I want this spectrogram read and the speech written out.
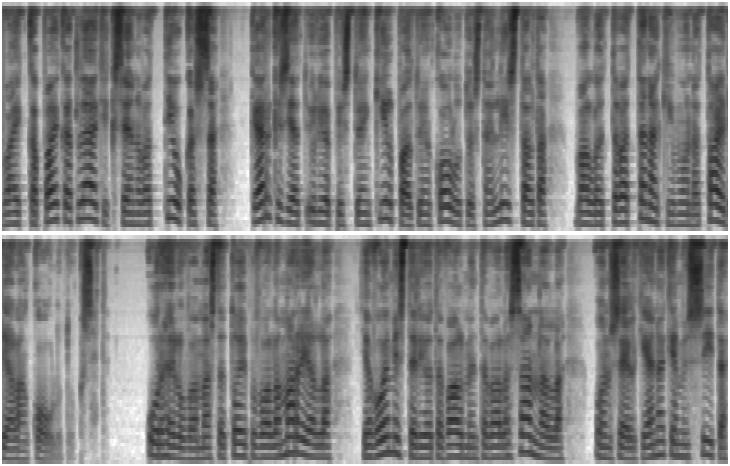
Vaikka paikat lääkikseen ovat tiukassa, kärkisijät yliopistojen kilpailtujen koulutusten listalta valloittavat tänäkin vuonna taidealan koulutukset. Urheiluvammasta toipuvalla Marjalla ja voimistelijoita valmentavalla Sannalla on selkeä näkemys siitä,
